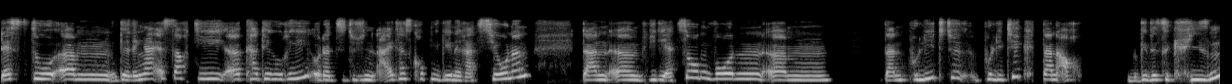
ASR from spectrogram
desto ähm, geringer ist auch die äh, Kategorie oder zwischen den Altersgruppen, die Generationen, dann äh, wie die erzogen wurden, ähm, dann Polit Politik, dann auch gewisse Krisen,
